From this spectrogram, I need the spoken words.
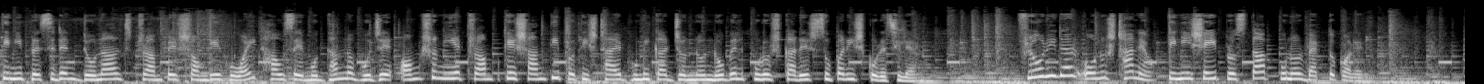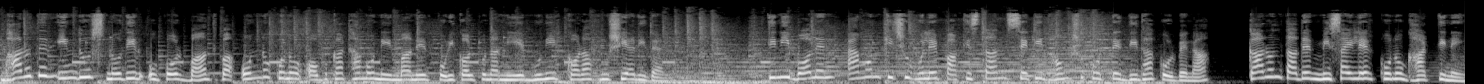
তিনি প্রেসিডেন্ট ডোনাল্ড ট্রাম্পের সঙ্গে হোয়াইট হাউসে মধ্যাহ্নভোজে অংশ নিয়ে ট্রাম্পকে শান্তি প্রতিষ্ঠায় ভূমিকার জন্য নোবেল পুরস্কারের সুপারিশ করেছিলেন। ফ্লোরিডার অনুষ্ঠানেও তিনি সেই প্রস্তাব পুনর্ব্যক্ত করেন। ভারতের ইন্দুস নদীর উপর বাঁধ বা অন্য কোনো অবকাঠামো নির্মাণের পরিকল্পনা নিয়ে মুনির করা হুঁশিয়ারি দেন। তিনি বলেন, এমন কিছু হলে পাকিস্তান সেটি ধ্বংস করতে দ্বিধা করবে না। কারণ তাদের মিসাইলের কোনো ঘাটতি নেই।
